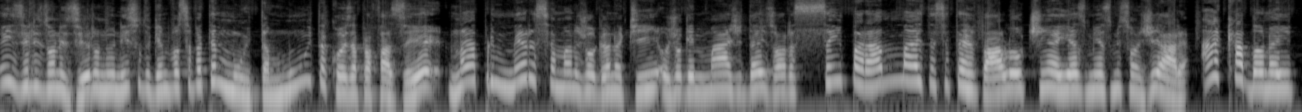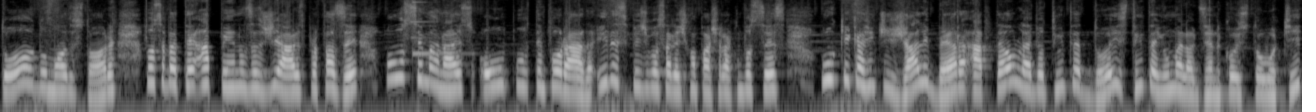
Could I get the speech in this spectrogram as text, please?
Em Zone Zero, no início do game, você vai ter muita, muita coisa para fazer. Na primeira semana jogando aqui, eu joguei mais de 10 horas sem parar, mas nesse intervalo eu tinha aí as minhas missões diárias. Acabando aí todo o modo história, você vai ter apenas as diárias para fazer, ou semanais ou por temporada. E nesse vídeo gostaria de compartilhar com vocês o que, que a gente já libera até o level 32, 31, melhor dizendo que eu estou aqui.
